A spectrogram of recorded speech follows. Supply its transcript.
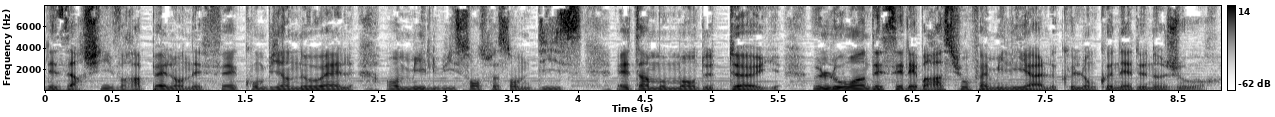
Les archives rappellent en effet combien Noël en 1870 est un moment de deuil, loin des célébrations familiales que l'on connaît de nos jours.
